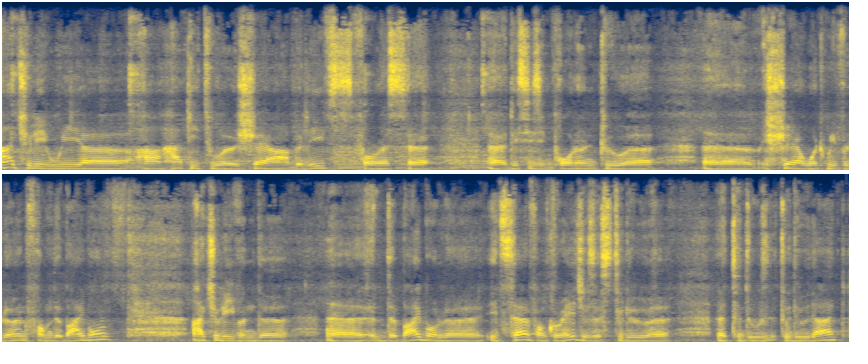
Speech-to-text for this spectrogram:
Actually, we uh, are happy to uh, share our beliefs. For us, uh, uh this is important to uh, uh, share what we've learned from the Bible. Actually, even the Uh, the Bible uh, itself encourages us to do uh, uh to do to do that.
